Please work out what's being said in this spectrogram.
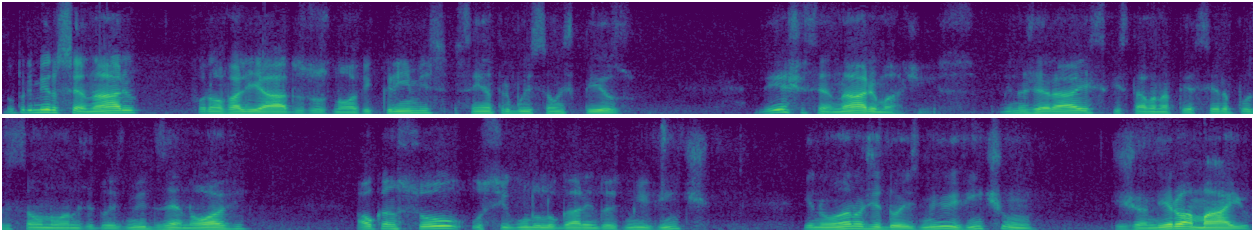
No primeiro cenário, foram avaliados os nove crimes sem atribuição de peso. Neste cenário, Martins, Minas Gerais, que estava na terceira posição no ano de 2019, alcançou o segundo lugar em 2020 e no ano de 2021, de janeiro a maio,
